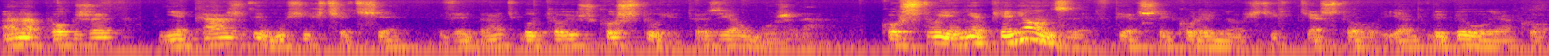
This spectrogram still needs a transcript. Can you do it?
a na pogrzeb nie każdy musi chcieć się wybrać, bo to już kosztuje, to jest jałmużna. Kosztuje nie pieniądze w pierwszej kolejności, chociaż to jakby było jako,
